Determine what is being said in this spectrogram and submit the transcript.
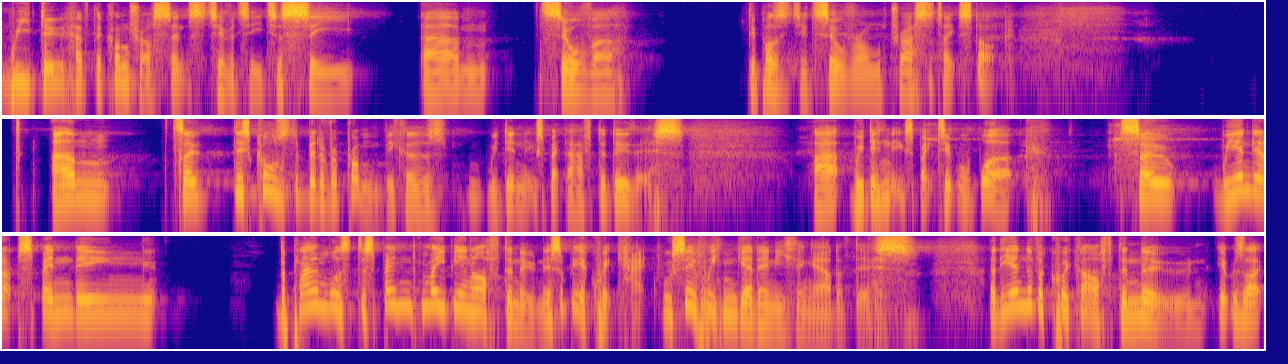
we do have the contrast sensitivity to see um, silver, deposited silver on triacetate stock. Um, so this caused a bit of a problem because we didn't expect to have to do this. Uh, we didn't expect it would work. So we ended up spending, the plan was to spend maybe an afternoon. This will be a quick hack. We'll see if we can get anything out of this. At the end of a quick afternoon, it was like,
